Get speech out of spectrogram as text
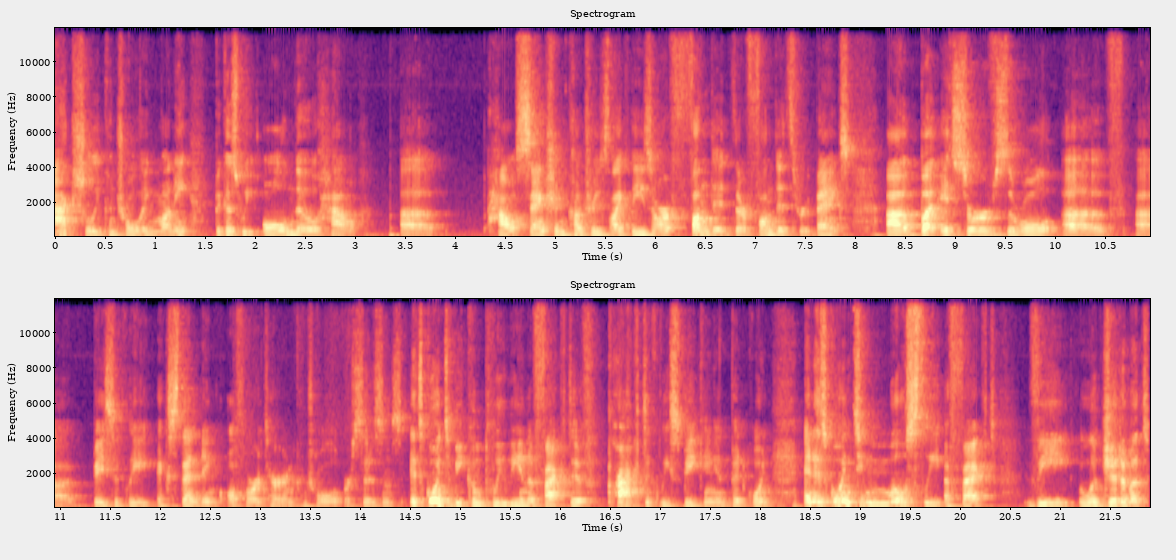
actually controlling money, because we all know how uh, how sanctioned countries like these are funded. They're funded through banks. Uh, but it serves the role of uh, basically extending authoritarian control over citizens. It's going to be completely ineffective, practically speaking, in Bitcoin, and it's going to mostly affect the legitimate,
